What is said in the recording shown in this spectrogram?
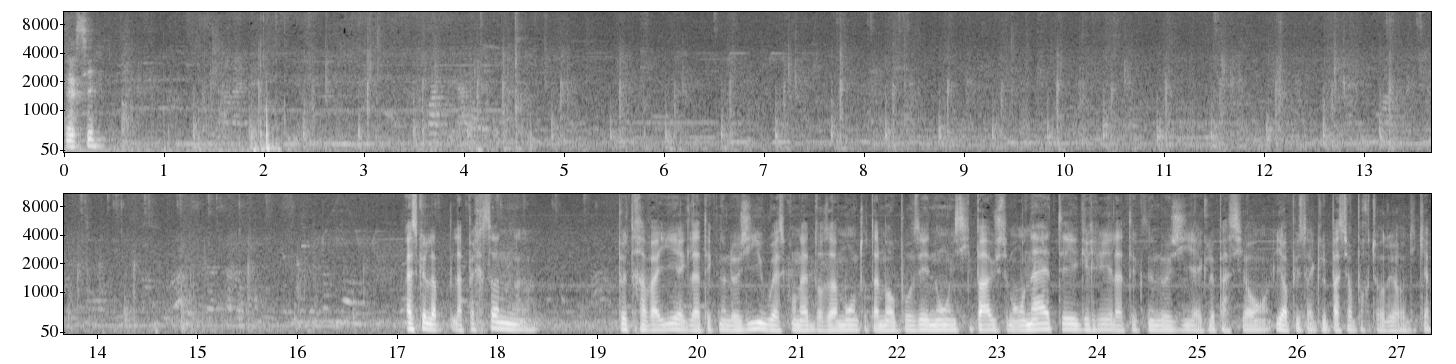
Merci. Est-ce que la, la personne peut travailler avec la technologie ou est-ce qu'on est dans un monde totalement opposé? Non, ici pas, justement. On a intégré la technologie avec le patient et en plus avec le patient porteur de handicap.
